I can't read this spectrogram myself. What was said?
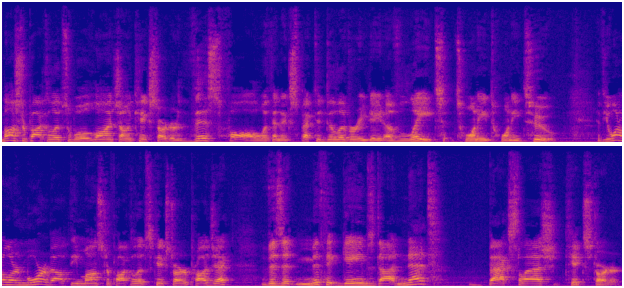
Monsterpocalypse will launch on Kickstarter this fall with an expected delivery date of late 2022. If you want to learn more about the Monsterpocalypse Kickstarter project, visit mythicgames.net backslash Kickstarter.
